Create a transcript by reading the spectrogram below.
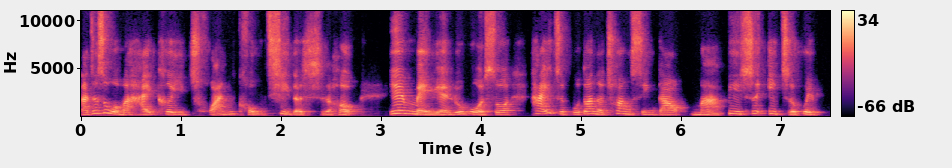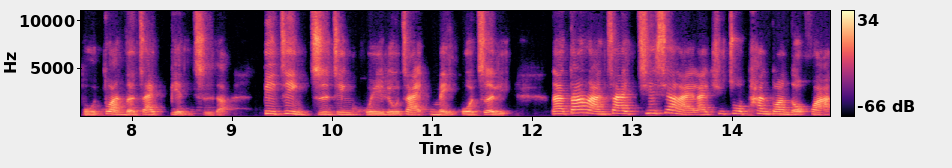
那这是我们还可以喘口气的时候，因为美元如果说它一直不断的创新高，马币是一直会不断的在贬值的，毕竟资金回流在美国这里。那当然，在接下来来去做判断的话，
